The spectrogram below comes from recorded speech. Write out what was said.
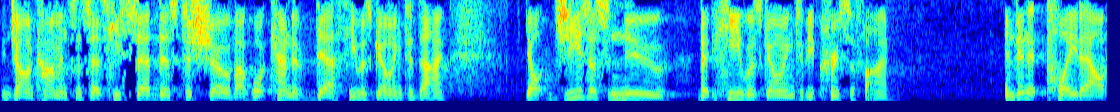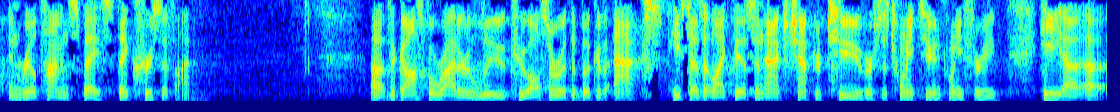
And John comments and says, He said this to show by what kind of death he was going to die. Y'all, Jesus knew that he was going to be crucified. And then it played out in real time and space. They crucified him. Uh, the gospel writer Luke, who also wrote the book of Acts, he says it like this in Acts chapter 2, verses 22 and 23. He, uh, uh,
